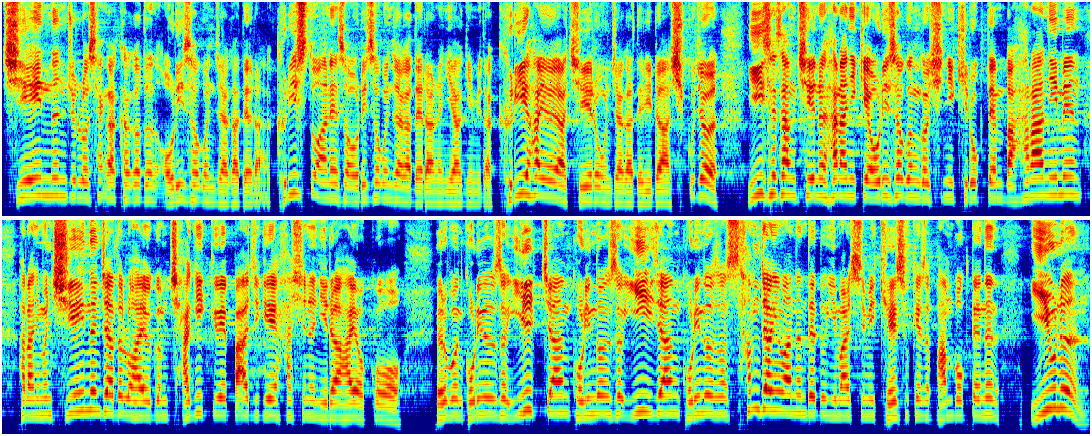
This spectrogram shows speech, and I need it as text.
지혜 있는 줄로 생각하거든 어리석은 자가 되라. 그리스도 안에서 어리석은 자가 되라는 이야기입니다. 그리하여야 지혜로운 자가 되리라. 19절 이 세상 지혜는 하나님께 어리석은 것이니 기록된 바 하나님은 하나님은 지혜 있는 자들로 하여금 자기 꾀에 빠지게 하시는 이라 하였고 여러분 고린도서 1장, 고린도서 2장, 고린도서 3장이 왔는데도 이 말씀이 계속해서 반복되는 이유는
